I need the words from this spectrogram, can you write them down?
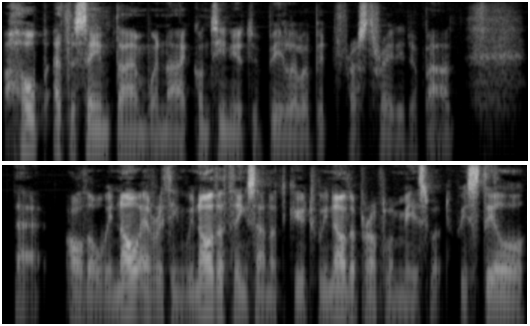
hope at the same time when I continue to be a little bit frustrated about that. Although we know everything, we know the things are not good, we know the problem is, but we still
